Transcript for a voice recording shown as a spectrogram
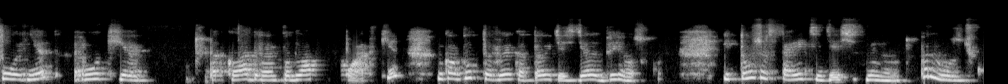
поднят, руки подкладываем под лопатки, ну, как будто вы готовитесь сделать березку. И тоже стоите 10 минут под музычку.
